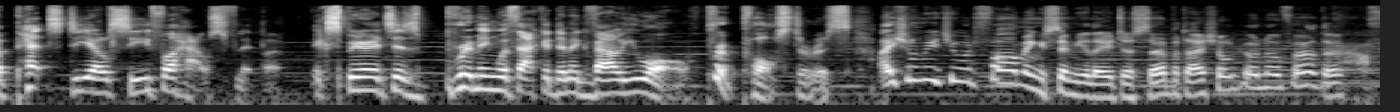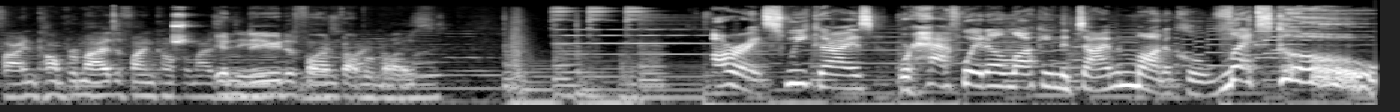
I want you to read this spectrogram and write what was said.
the Pets DLC for House Flipper. Experiences brimming with academic value all. Preposterous. I shall meet you at Farming Simulator, sir, but I shall go no further. A fine compromise, a fine compromise Indeed, a fine compromise. Alright, sweet guys, we're halfway to unlocking the diamond monocle. Let's go!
